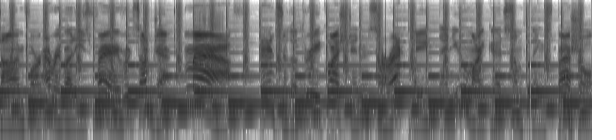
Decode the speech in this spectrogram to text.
Time for everybody's favorite subject, math. Answer the three questions correctly, and you might get something special.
